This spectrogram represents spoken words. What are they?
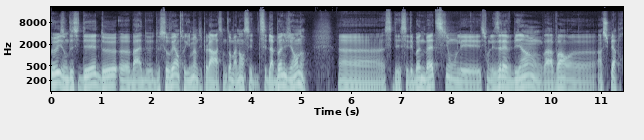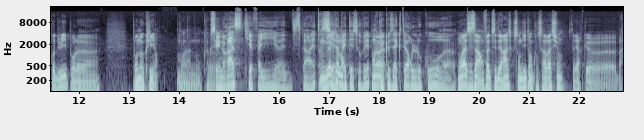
eux ils ont décidé de, euh, bah, de, de sauver entre guillemets un petit peu la race en disant bah non c'est, de la bonne viande, c'est, des, bonnes bêtes, si on, les, si on les élève bien on va avoir un super produit pour, le, pour nos clients. Voilà, donc, Donc c'est une race qui a failli disparaître si elle n'a pas été sauvée par Ouais. quelques acteurs locaux. Ouais, c'est ça. En fait, c'est des races qui sont dites en conservation. C'est-à-dire que bah,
